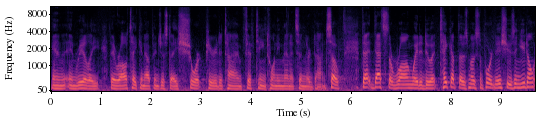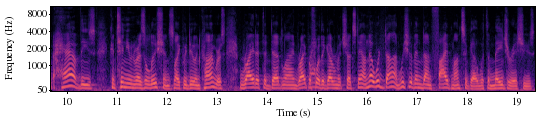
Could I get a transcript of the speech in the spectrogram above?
And, and really, they were all taken up in just a short period of time 15, 20 minutes, and they're done. So that, that's the wrong way to do it. Take up those most important issues, and you don't have these continuing resolutions like we do in Congress right at the deadline, right before right. the government shuts down. No, we're done. We should have been done five months ago with the major issues.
